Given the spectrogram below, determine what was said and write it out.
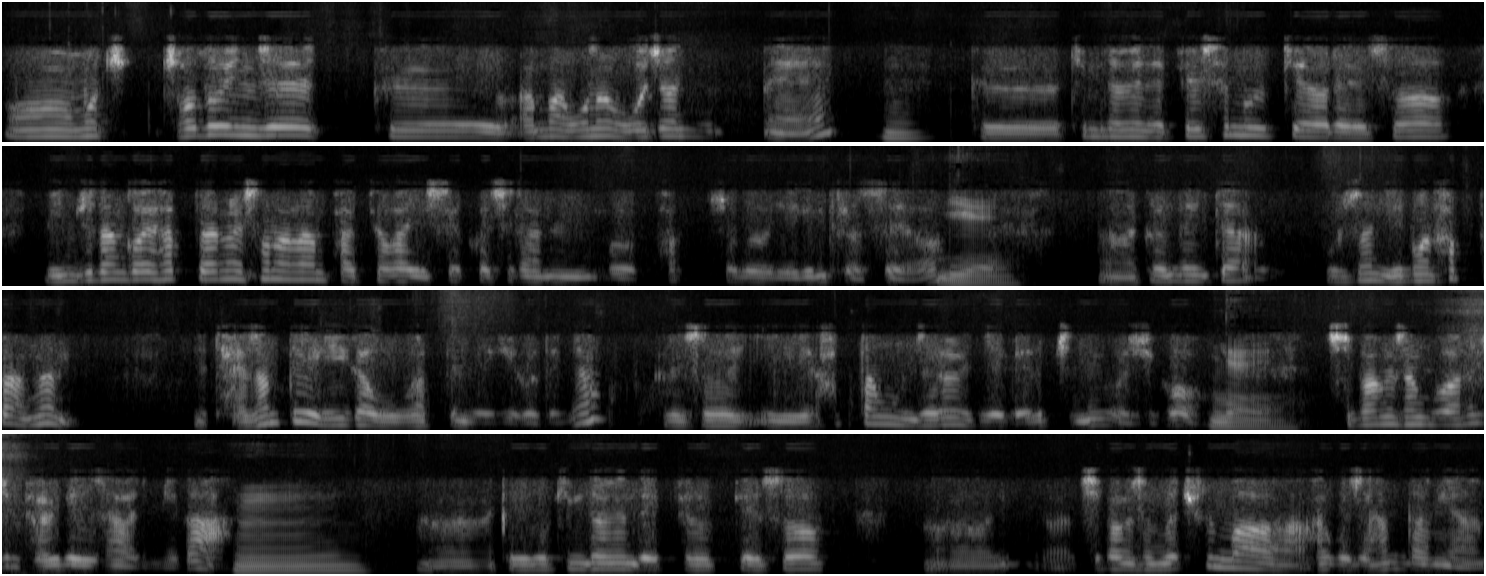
어, 뭐 저도 이제 그 아마 오늘 오전에 음. 그 김동연 대표 새물결에서 민주당과의 합당을 선언한 발표가 있을 것이라는 뭐 저도 얘기는 들었어요. 예. 어, 그런데 일단 우선 이번 합당은 대선 때 얘기가 오갔던 얘기거든요. 그래서 이 합당 문제를 이제 매듭 짓는 것이고 네. 지방선거와는 좀 별개의 사안입니다. 음. 어, 그리고 김동연 대표께서 어, 지방선거 출마하고자 한다면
